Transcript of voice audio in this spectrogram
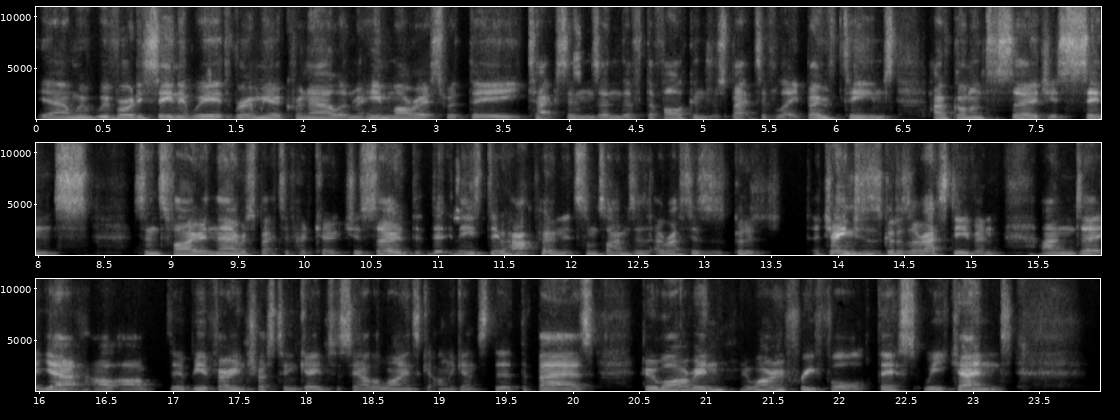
Yeah, and we, have already seen it with Romeo Crennel and Raheem Morris with the Texans and the, the Falcons, respectively. Both teams have gone on to surges since since firing their respective head coaches. So th- th- these do happen. It's sometimes a rest is as good as a change is as good as a rest, even. And uh, yeah, I'll, I'll, it'll be a very interesting game to see how the Lions get on against the, the Bears, who are in who are in free fall this weekend.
